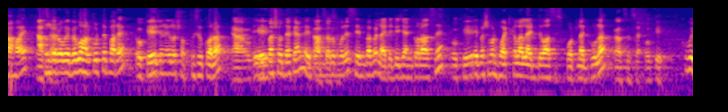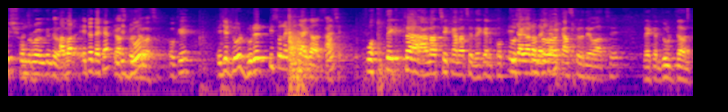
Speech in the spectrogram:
না হয় আচ্ছা। সুন্দরভাবে ব্যবহার করতে পারে। Okay. এই জন্য এগুলো সবকিছু করা. এই পাশেও দেখেন এই পাশটার আচ্ছা। উপরে সেম ভাবে লাইটে ডিজাইন করা আছে। Okay. এই পাশে আবার হোয়াইট কালার লাইট দেওয়া আছে স্পট লাইটগুলা। আচ্ছা আচ্ছা ওকে খুবই সুন্দরভাবে কিন্তু আবার এটা দেখেন এই যে ডোর ওকে এই যে ডোর ডোরের পিছনে একটা জায়গা আছে। আচ্ছা। প্রত্যেকটা আনাচে কানাচে দেখেন কত সুন্দরভাবে কাজ করে দেওয়া আছে। দেখেন দুর্দান্ত।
